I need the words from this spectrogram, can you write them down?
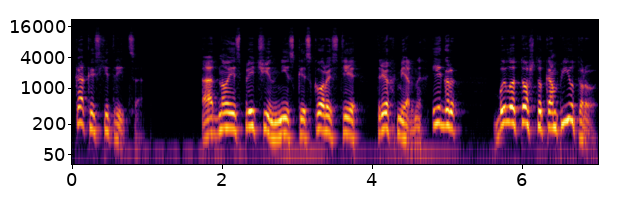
как исхитриться. Одной из причин низкой скорости трехмерных игр было то, что компьютеру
